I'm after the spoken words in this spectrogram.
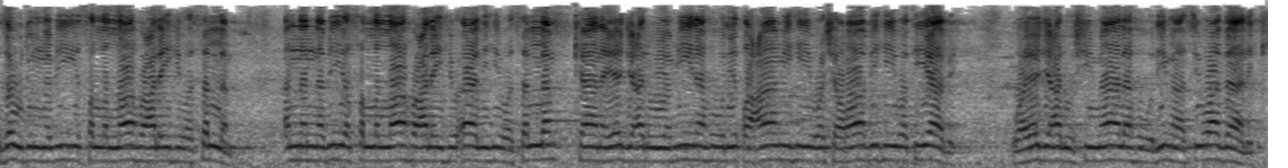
زوج النبي صلى الله عليه وسلم أن النبي صلى الله عليه وآله وسلم كان يجعل يمينه لطعامه وشرابه وثيابه ويجعل شماله لما سوى ذلك.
